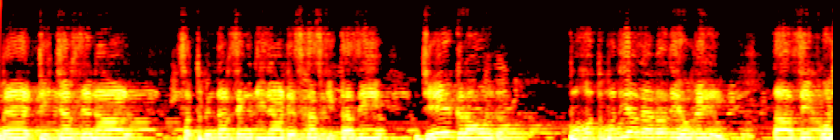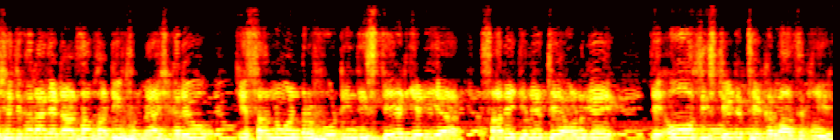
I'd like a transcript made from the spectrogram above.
ਮੈਂ ਟੀਚਰਸ ਦੇ ਨਾਲ ਸਤਵਿੰਦਰ ਸਿੰਘ ਜੀ ਨਾਲ ਡਿਸਕਸ ਕੀਤਾ ਸੀ, ਜੇ ਗਰਾਊਂਡ ਬਹੁਤ ਵਧੀਆ ਲੈਵਲ ਦੀ ਹੋ ਗਈ। ਤਾਂ ਅਸੀਂ ਕੋਸ਼ਿਸ਼ ਕਰਾਂਗੇ ਡਾਕਟਰ ਸਾਹਿਬ ਸਾਡੀ ਫਰਮਾਇਸ਼ ਕਰਿਓ ਕਿ ਸਾਨੂੰ ਅੰਡਰ 14 ਦੀ ਸਟੇਟ ਜਿਹੜੀ ਆ, ਸਾਰੇ ਜ਼ਿਲ੍ਹੇ ਇੱਥੇ ਆਉਣਗੇ ਤੇ ਉਹ ਅਸੀਂ ਸਟੇਟ ਇੱਥੇ ਕਰਵਾ ਸਕੀਏ।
